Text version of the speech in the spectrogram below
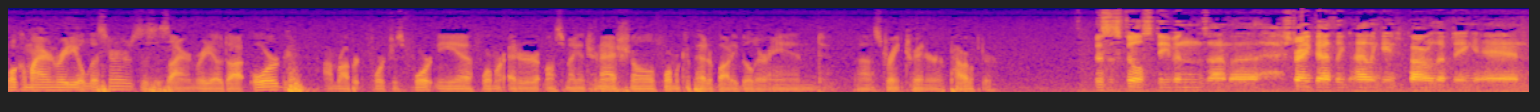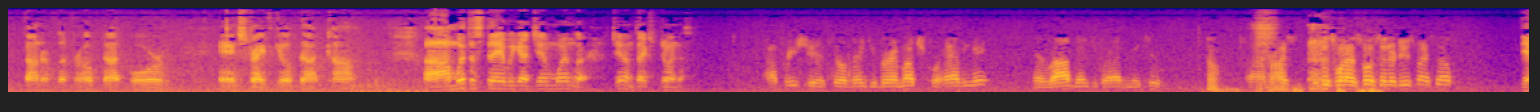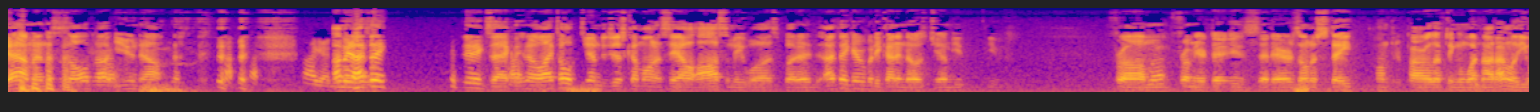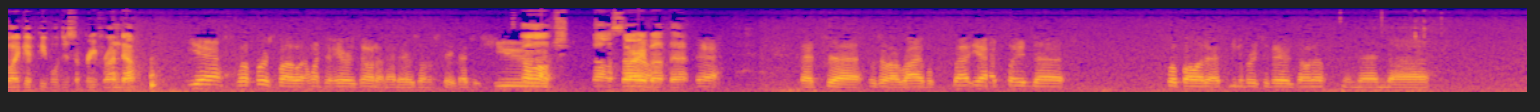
Welcome, Iron Radio listeners. This is ironradio.org. I'm Robert Fortress Fortney, a former editor at Muscle Mag International, former competitive bodybuilder, and uh, strength trainer, powerlifter. This is Phil Stevens. I'm a strength athlete in Highland Games Powerlifting and founder of liftforhope.org and strengthguild.com. Um, with us today, we got Jim Wendler. Jim, thanks for joining us. I appreciate it, Phil. Thank you very much for having me. And Rob, thank you for having me too. Oh, Um, I, is this when I was supposed to introduce myself? Yeah, man, this is all about you now. I got. I mean, I think exactly. You know, I told Jim to just come on and say how awesome he was, but I, I think everybody kind of knows Jim. You, you from from your days at Arizona State on through powerlifting and whatnot. I don't know. You want to give people just a brief rundown? Yeah. Well, first of all, I went to Arizona, not Arizona State. That's a huge. Oh, oh, sorry Oh. about that. Yeah. That's uh, those are our rivals. But yeah, I played uh, football at, at the University of Arizona, and then uh,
